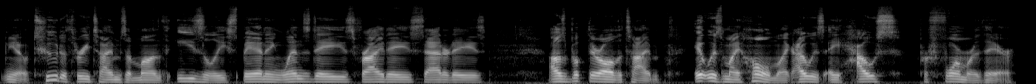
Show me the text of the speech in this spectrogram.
you know, two to three times a month easily, spanning Wednesdays, Fridays, Saturdays. I was booked there all the time. It was my home. Like I was a house performer there.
